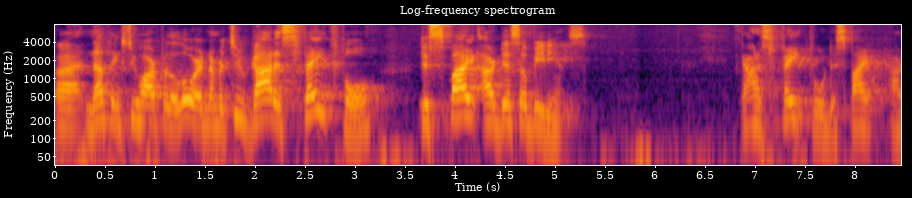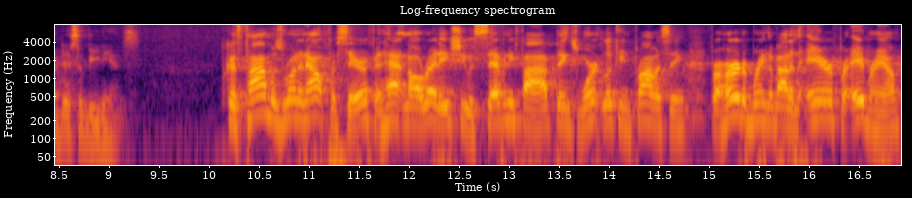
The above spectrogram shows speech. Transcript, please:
uh, nothing's too hard for the Lord. Number two, God is faithful despite our disobedience. God is faithful despite our disobedience. Because time was running out for Sarah, if it hadn't already. She was 75. Things weren't looking promising for her to bring about an heir for Abraham.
